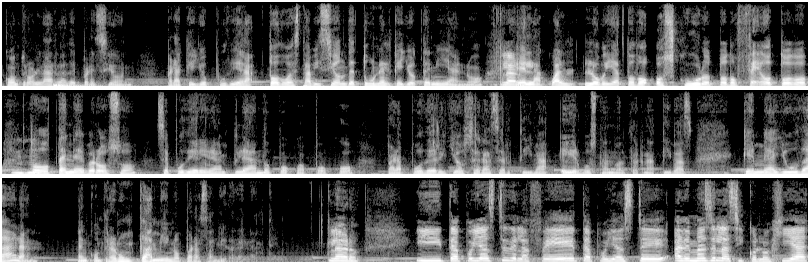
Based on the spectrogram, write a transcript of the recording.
controlar la depresión para que yo pudiera toda esta visión de túnel que yo tenía, ¿no? En la cual lo veía todo oscuro, todo feo, todo todo tenebroso, se pudiera ir empleando poco a poco para poder yo ser asertiva e ir buscando alternativas que me ayudaran a encontrar un camino para salir adelante. Claro. Y te apoyaste de la fe, te apoyaste, además de la psicología,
